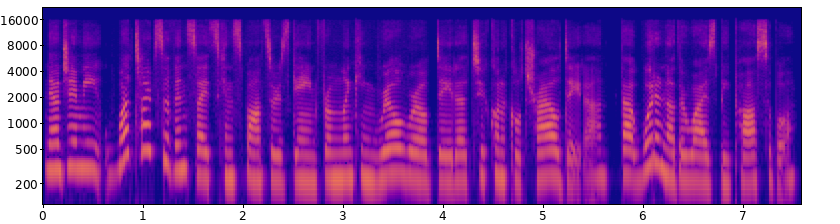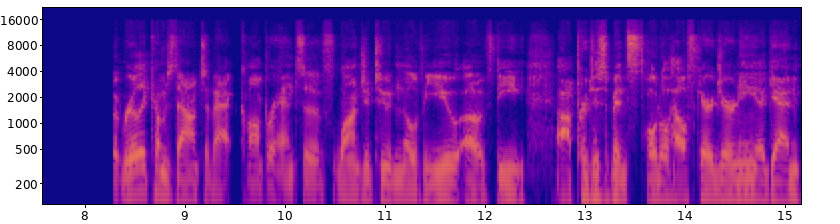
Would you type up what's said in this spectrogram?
Now, Jimmy, what types of insights can sponsors gain from linking real world data to clinical trial data that wouldn't otherwise be possible? It really comes down to that comprehensive longitudinal view of the uh, participant's total healthcare journey, again,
